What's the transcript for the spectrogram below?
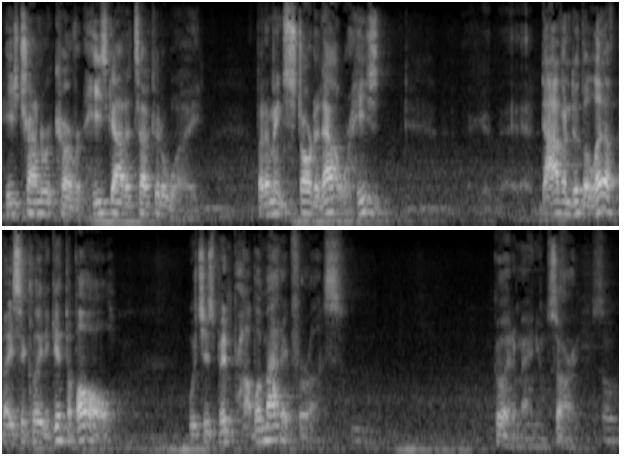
He's trying to recover it. He's got to tuck it away. But I mean, started out where he's diving to the left basically to get the ball, which has been problematic for us. Go ahead, Emmanuel. Sorry. So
